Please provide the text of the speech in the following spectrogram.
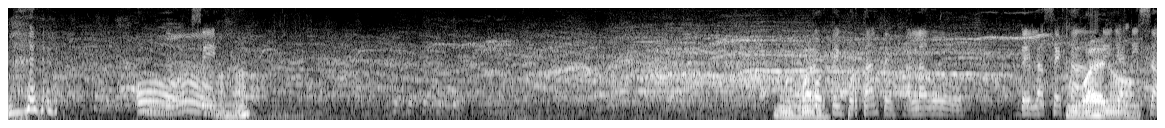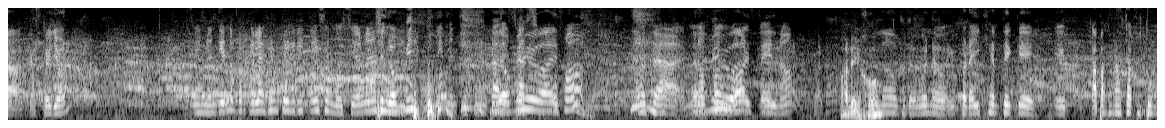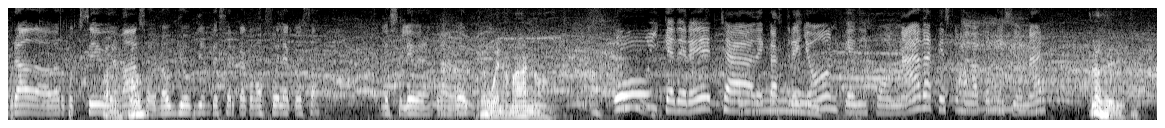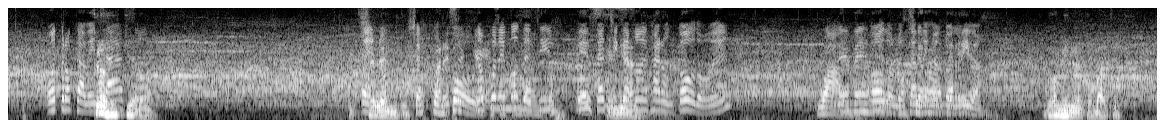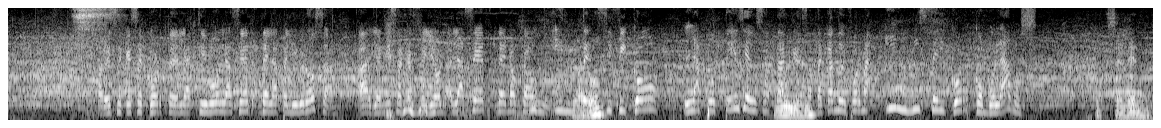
Oh, No. sí. Ajá. Muy bueno. Corte importante al lado de la ceja Muy bueno. de Yanisa Castellón. Sí, no entiendo por qué la gente grita y se emociona. Lo mismo. Obviamente es un cabezazo. O sea, Lo no fue un golpe. ¿no? Parejo. No, pero bueno, y por ahí gente que eh, capaz que no está acostumbrada a ver boxeo y Parejo. demás, o no vio bien de cerca cómo fue la cosa, lo celebran con Claro. golpe. Qué buena mano. Uy, qué derecha de Castrellón que dijo, nada, que esto me va a condicionar. Cross derecha. Otro Cross cabezazo. izquierda. Excelente. Todo. No podemos decir que estas Genial. chicas no dejaron todo, ¿eh? Wow. Tremendo, Todo lo están dejando arriba. Domina el combate. Parece que ese corte le activó la sed de la peligrosa a Yanisa Castellón. La sed de knockout intensificó la potencia de sus ataques, atacando de forma inmisericordia con volados. Excelente.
